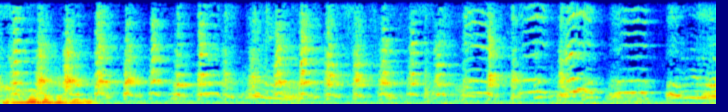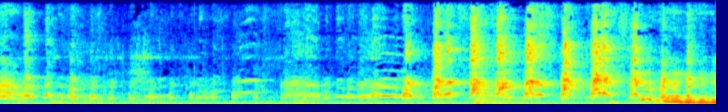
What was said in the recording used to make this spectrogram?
Good. Did you do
